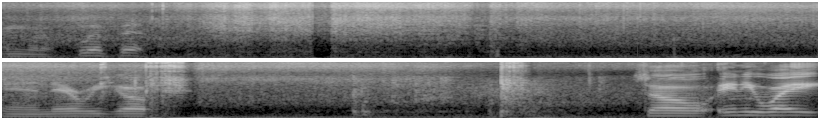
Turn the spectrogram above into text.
I'm gonna flip it. And there we go. So anyway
